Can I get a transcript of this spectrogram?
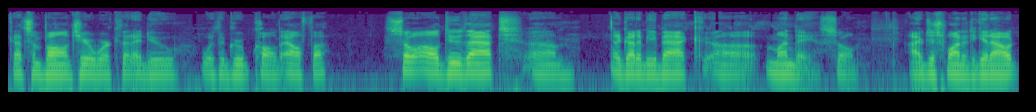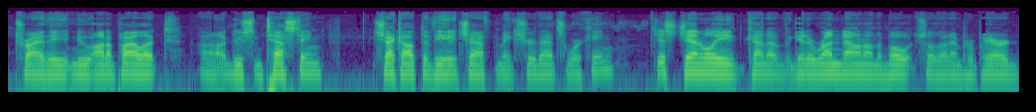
got some volunteer work that I do with a group called Alpha. So I'll do that. Um, I got to be back uh, Monday. So I just wanted to get out, try the new autopilot, uh, do some testing, check out the VHF, make sure that's working. Just generally kind of get a rundown on the boat so that I'm prepared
